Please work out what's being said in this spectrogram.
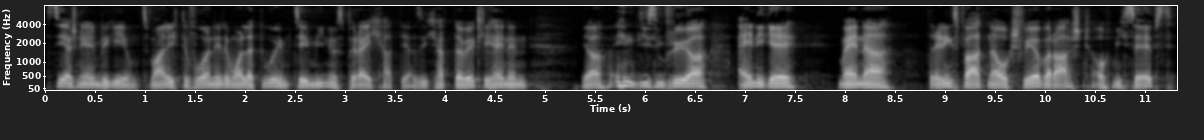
sehr schnellen Begehung, zumal ich davor nicht einmal eine Tour im 10-Bereich hatte. Also ich habe da wirklich einen, ja, in diesem Frühjahr einige meiner Trainingspartner auch schwer überrascht, auch mich selbst.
